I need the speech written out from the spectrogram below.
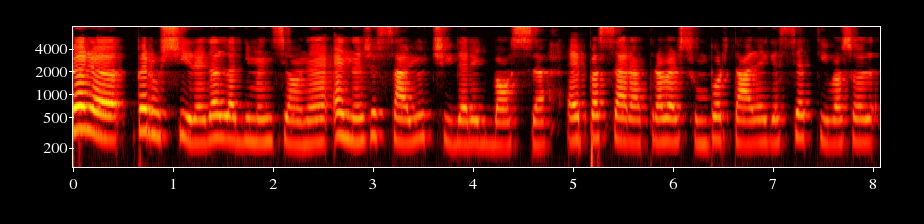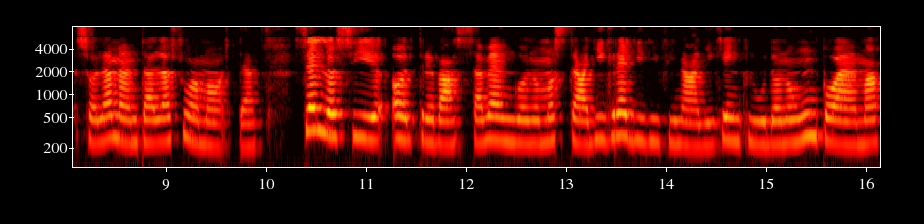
Per, per, uscire dalla dimensione è necessario uccidere il boss e passare attraverso un portale che si attiva sol- solamente alla sua morte. Se lo si oltrepassa vengono mostrati i crediti finali che includono un poema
